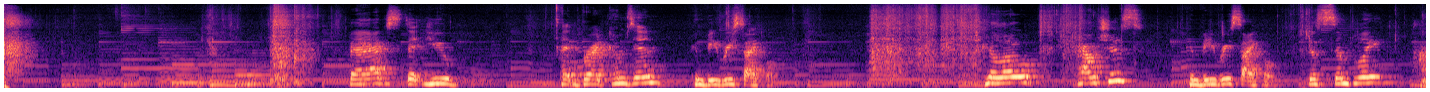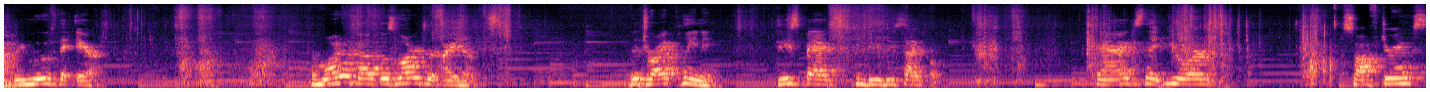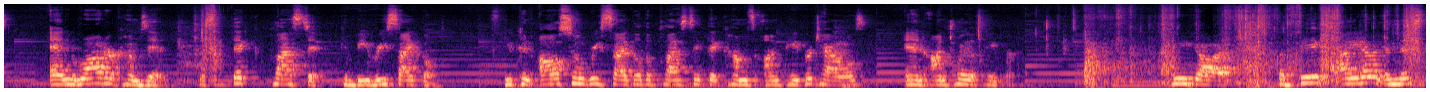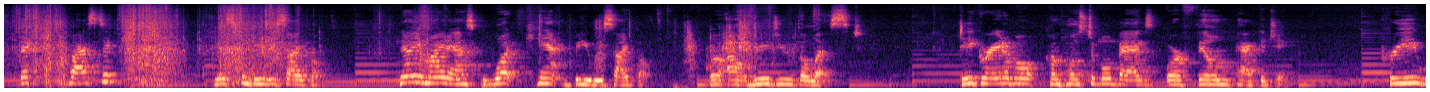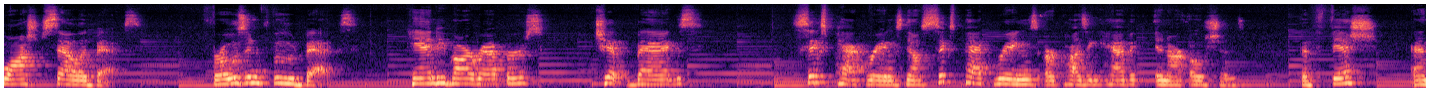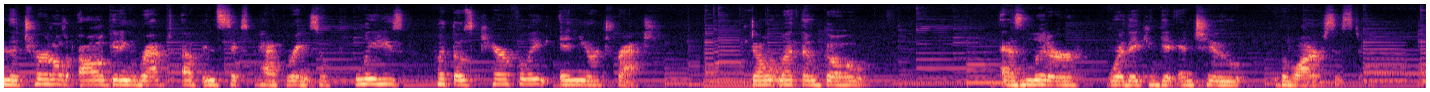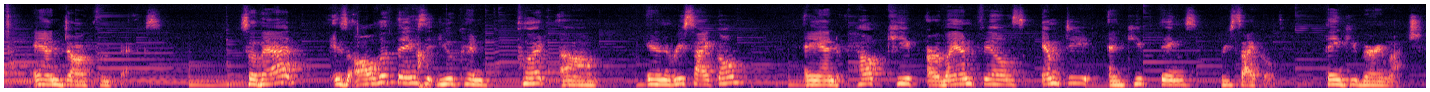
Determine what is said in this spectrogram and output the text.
Bags that you, that bread comes in, can be recycled. Pillow pouches can be recycled. Just simply remove the air. And what about those larger items? The dry cleaning. These bags can be recycled. Bags that your soft drinks and water comes in. This thick plastic can be recycled. You can also recycle the plastic that comes on paper towels and on toilet paper. We got a big item in this thick plastic. This can be recycled. Now you might ask, what can't be recycled? Well, I'll read you the list degradable compostable bags or film packaging, pre washed salad bags, frozen food bags, candy bar wrappers, chip bags, six pack rings. Now, six pack rings are causing havoc in our oceans. The fish and the turtles are all getting wrapped up in six pack rings. So please put those carefully in your trash. Don't let them go as litter where they can get into the water system and dog food bags. So that is all the things that you can put um, in the recycle and help keep our landfills empty and keep things recycled. Thank you very much.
